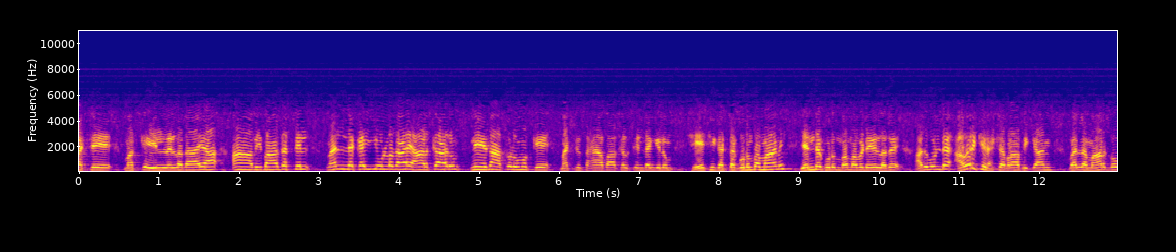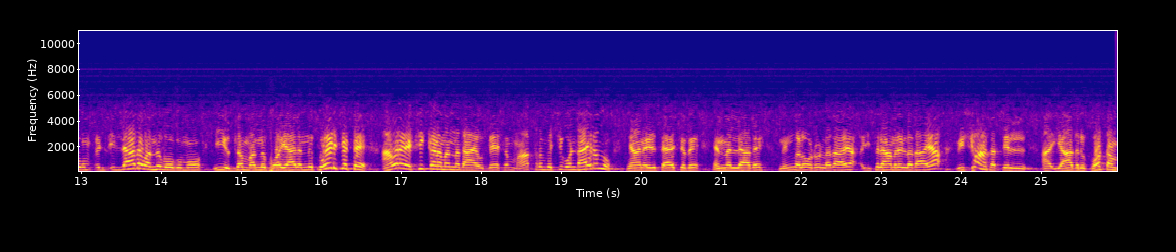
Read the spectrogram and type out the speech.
പക്ഷേ മക്കയിലുള്ളതായ ആ വിഭാഗത്തിൽ നല്ല കൈയുള്ളതായ ആൾക്കാരും നേതാക്കളുമൊക്കെ മറ്റു സഹാബാക്കൾക്കുണ്ടെങ്കിലും ശേഷികെട്ട കുടുംബമാണ് എന്റെ കുടുംബം അവിടെയുള്ളത്. അതുകൊണ്ട് അവർക്ക് രക്ഷ പ്രാപിക്കാൻ വല്ല മാർഗവും ഇല്ലാതെ വന്നു പോകുമോ? ഈ യുദ്ധം വന്നു പോയാലെന്ന് പേടിച്ചിട്ട് അവരെ രക്ഷിക്കണമെന്നതായ ഉദ്ദേശം മാത്രം വെച്ചുകൊണ്ടായിരുന്നു ഞാൻ എഴുത്തയച്ചത്. എന്നല്ലാതെ നിങ്ങളോടുള്ളതായ ഇസ്ലാമിലുള്ളതായ വിശ്വാസത്തിൽ യാതൊരു കോട്ടം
